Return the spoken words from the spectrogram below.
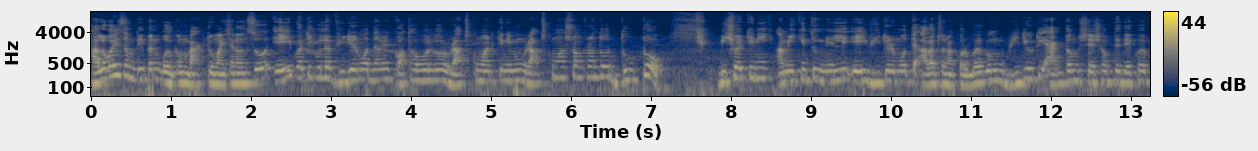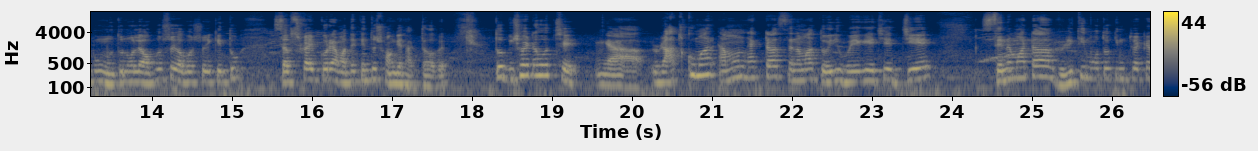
হ্যালো গাইস আমি Deep welcome back to my channel so এই পার্টিকুলার ভিডিওর মধ্যে আমি কথা বলব রাজকুমারকে নিয়ে এবং রাজকুমার সংক্রান্ত দুটো বিষয়কে নিয়ে আমি কিন্তু মেনলি এই ভিডিওর মধ্যে আলোচনা করব এবং ভিডিওটি একদম শেষ অবধি দেখো এবং নতুন হলে অবশ্যই অবশ্যই কিন্তু সাবস্ক্রাইব করে আমাদের কিন্তু সঙ্গে থাকতে হবে। তো বিষয়টা হচ্ছে রাজকুমার এমন একটা সিনেমা তৈরি হয়ে গিয়েছে যে সিনেমাটা রীতিমতো কিন্তু একটা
